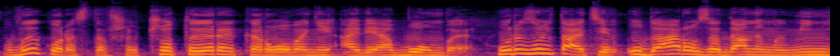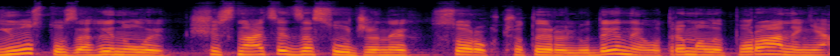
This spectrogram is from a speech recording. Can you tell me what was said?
використавши чотири керовані авіабомби. У результаті удару, за даними мін'юсту, загинули 16 засуджених, 44 людини отримали поранення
